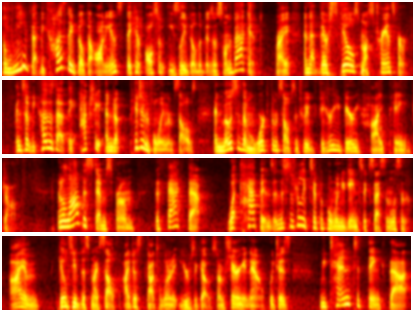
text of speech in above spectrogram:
believed that because they built that audience, they can also easily build a business on the back end, right? And that their skills must transfer. And so, because of that, they actually end up pigeonholing themselves, and most of them work themselves into a very, very high paying job. And a lot of this stems from the fact that what happens, and this is really typical when you gain success, and listen, I am guilty of this myself. I just got to learn it years ago, so I'm sharing it now, which is we tend to think that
